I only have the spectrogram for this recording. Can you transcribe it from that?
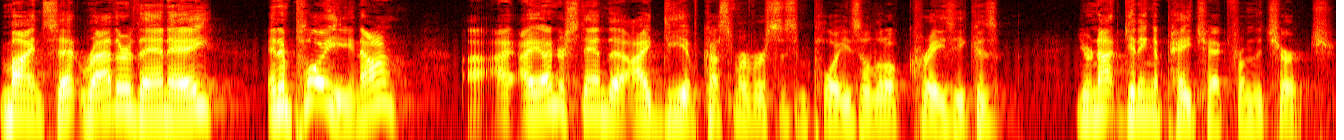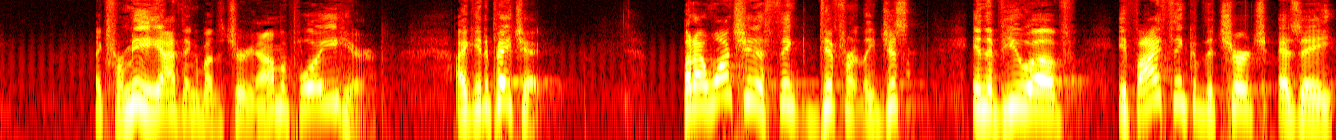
mindset rather than a, an employee. Now, I, I understand the idea of customer versus employee is a little crazy because you're not getting a paycheck from the church. Like for me, I think about the church, I'm an employee here. I get a paycheck. But I want you to think differently, just in the view of if I think of the church as a,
